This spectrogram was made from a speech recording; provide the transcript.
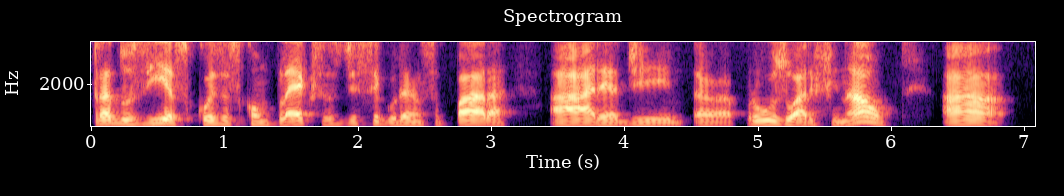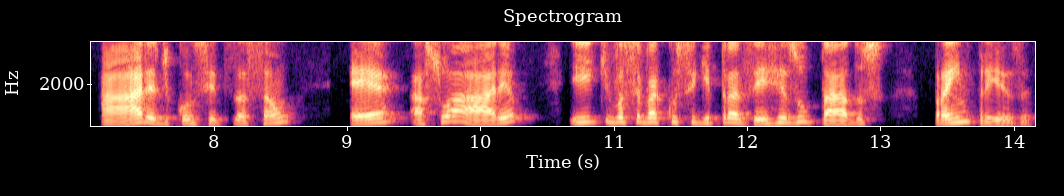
traduzir as coisas complexas de segurança para a área de uh, para o usuário final, a, a área de conscientização é a sua área e que você vai conseguir trazer resultados para a empresa.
